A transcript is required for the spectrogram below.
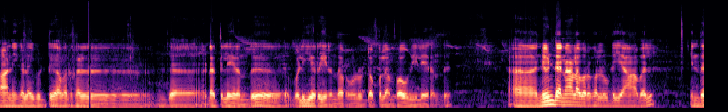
காணிகளை விட்டு அவர்கள் இந்த இடத்திலிருந்து வெளியேறி இருந்தவர்கள் ஒட்டப்புலம் பகுதியிலிருந்து நீண்ட நாள் அவர்களுடைய ஆவல் இந்த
